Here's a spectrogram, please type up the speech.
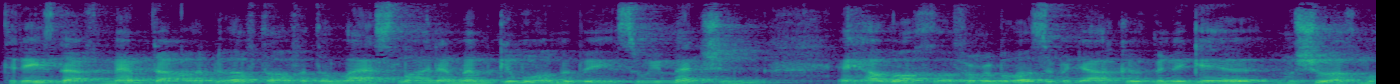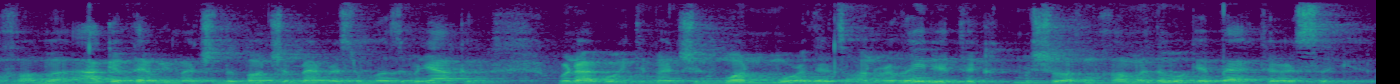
Today's daf Mem Dalet. We left off at the last line of Mem Gimel on. So we mentioned a halacha from Rabbi Lezer ben Yaakov ben Negea Meshuach Milchama. Agav that we mentioned a bunch of members from Lezer ben Yaakov. We're now going to mention one more that's unrelated to Meshuach Milchama. Then we'll get back to our sugya.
